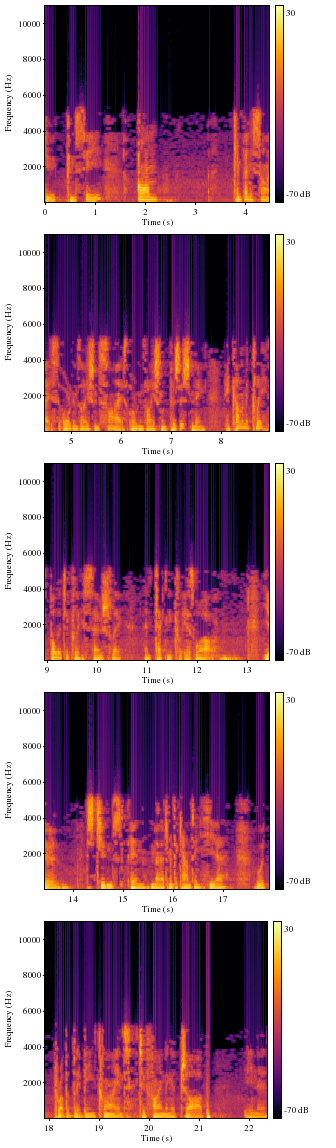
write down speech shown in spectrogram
you can see, on company size, organization size, organizational positioning, economically, politically, socially, and technically as well. You, students in management accounting here, would probably be inclined to finding a job in a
